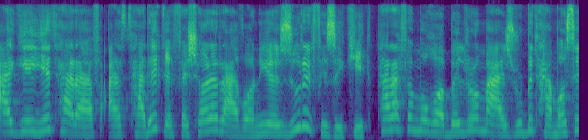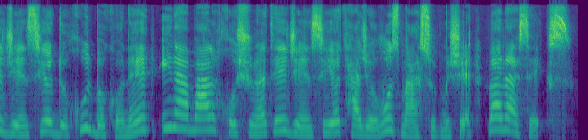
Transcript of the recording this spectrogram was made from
اگه یه طرف از طریق فشار روانی یا زور فیزیکی طرف مقابل رو مجبور به تماس جنسی یا دخول بکنه این عمل خشونت جنسی یا تجاوز محسوب میشه و نه سکس.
